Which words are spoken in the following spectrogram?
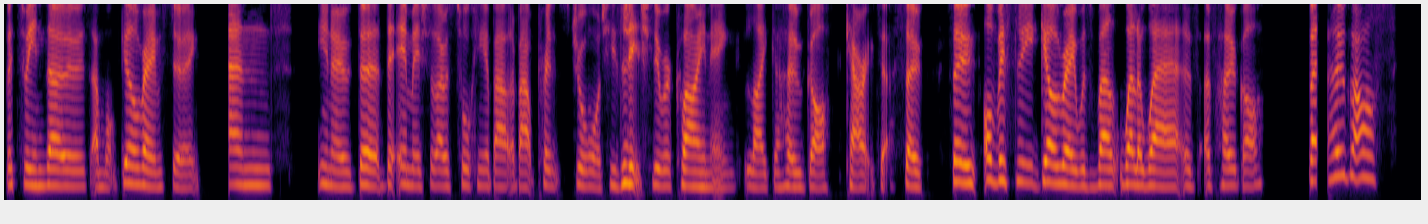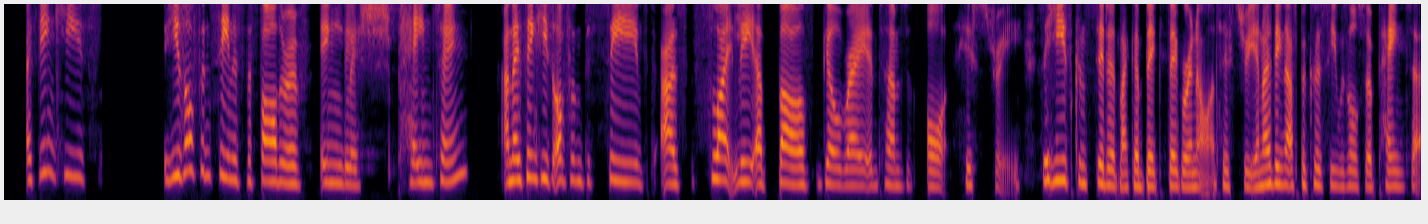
between those and what Gillray was doing. And you know the the image that I was talking about about Prince George, he's literally reclining like a Hogarth character. So so obviously Gillray was well well aware of of Hogarth, but Hogarth I think he's he's often seen as the father of English painting. And I think he's often perceived as slightly above Gillray in terms of art history. So he's considered like a big figure in art history. And I think that's because he was also a painter.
